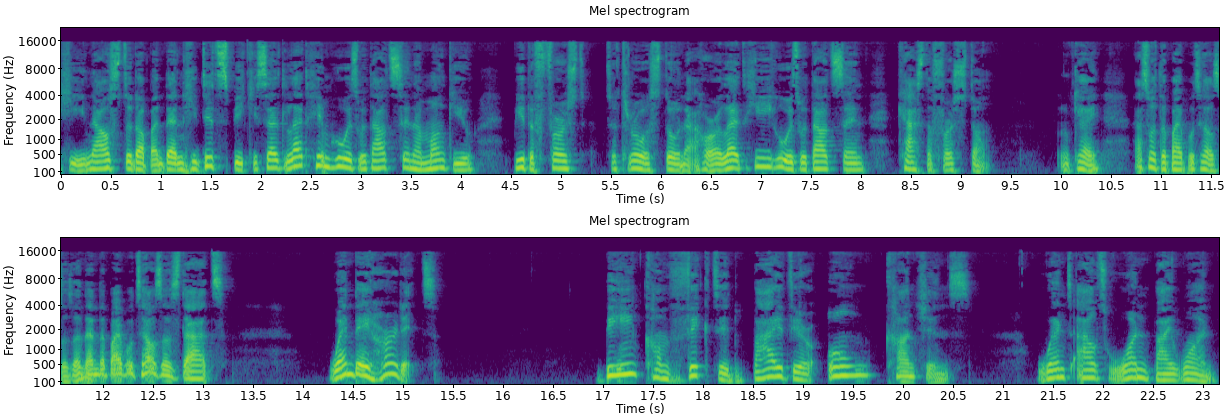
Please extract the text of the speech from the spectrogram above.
he now stood up and then he did speak. He said, Let him who is without sin among you be the first to throw a stone at her, or let he who is without sin cast the first stone. Okay, that's what the Bible tells us. And then the Bible tells us that when they heard it, being convicted by their own conscience, went out one by one,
